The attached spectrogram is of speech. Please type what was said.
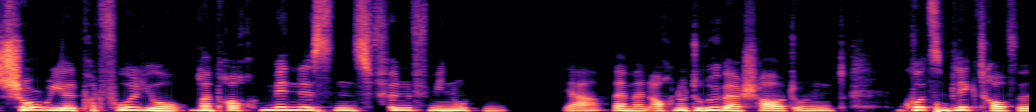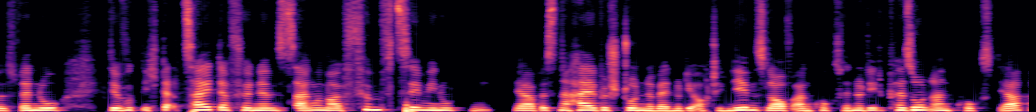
Showreel Portfolio, man braucht mindestens fünf Minuten, ja, wenn man auch nur drüber schaut und einen kurzen Blick drauf ist. Wenn du dir wirklich da Zeit dafür nimmst, sagen wir mal 15 Minuten, ja, bis eine halbe Stunde, wenn du dir auch den Lebenslauf anguckst, wenn du dir die Person anguckst, ja,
